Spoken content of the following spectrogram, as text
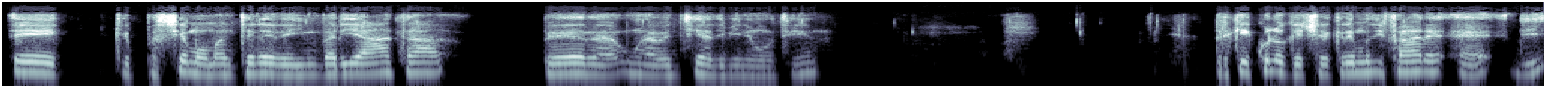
e che possiamo mantenere invariata per una ventina di minuti perché quello che cercheremo di fare è di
